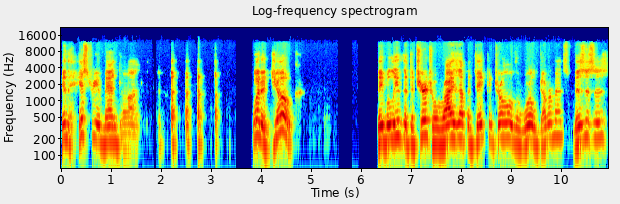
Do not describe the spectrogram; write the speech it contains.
in the history of mankind. what a joke. They believe that the church will rise up and take control of the world governments, businesses,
